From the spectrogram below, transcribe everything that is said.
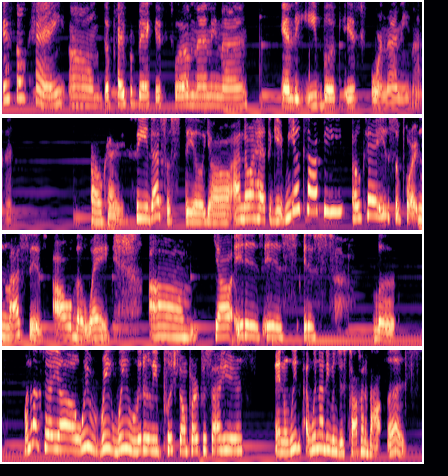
It's okay. Um, the paperback is twelve ninety nine and the ebook is $4.99 okay. See that's a steal y'all. I know i had to get me a copy okay? Supporting my sis all the way. Um y'all it is is it is look. When i tell y'all we we, we literally pushed on purpose out here and we we're not even just talking about us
